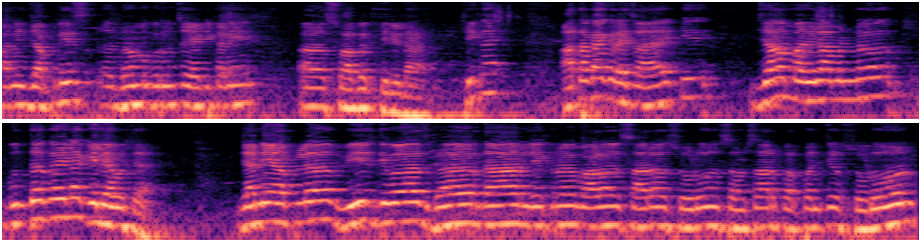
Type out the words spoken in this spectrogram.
आणि जापनीज धर्मगुरूंचं या ठिकाणी स्वागत केलेलं आहे. ठीक आहे? आता काय करायचं आहे की ज्या महिला मंडळ बुद्धगयला गेल्या होत्या ज्याने आपलं वीस दिवस घर दार लेकरं बाळ सारं सोडून संसार परपंच सोडून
